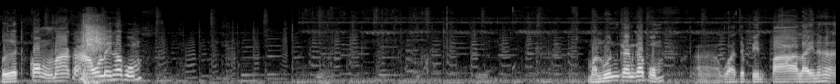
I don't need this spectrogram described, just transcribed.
เปิดกล้องมาก็เอาเลยครับผม มาลุ้นกันครับผมอ่าว่าจะเป็นปลาอะไรนะฮะ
